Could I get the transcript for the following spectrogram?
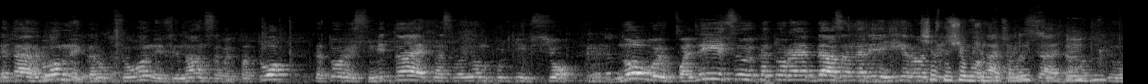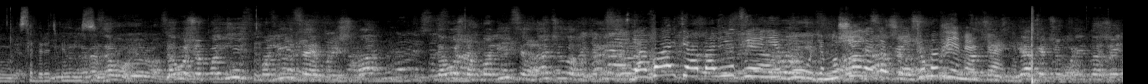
это огромный коррупционный финансовый поток, который сметает на своем пути все. Новую полицию, которая обязана реагировать. Сейчас начнем чего еще про полицию. это вот, э, разговор? С того, что поли- полиция пришла, с того, что полиция начала Давайте полиции не будем. Ну что это такое? Что мы время тянем? я хочу предложить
